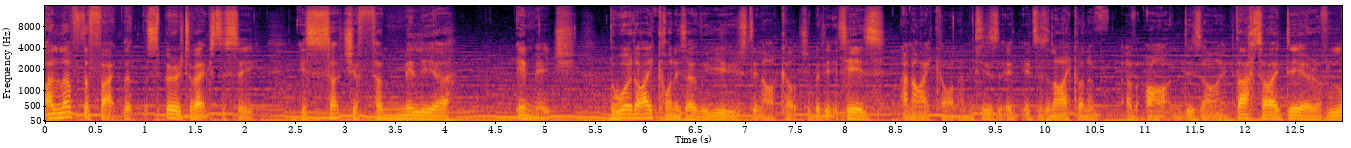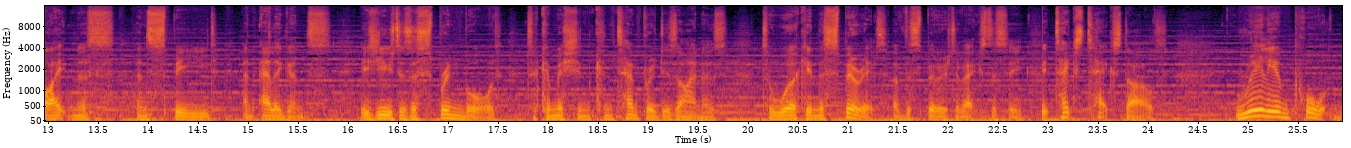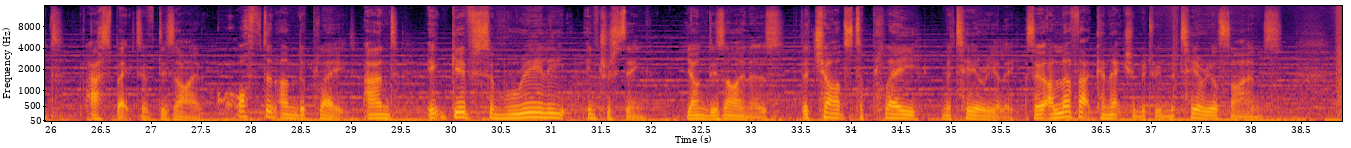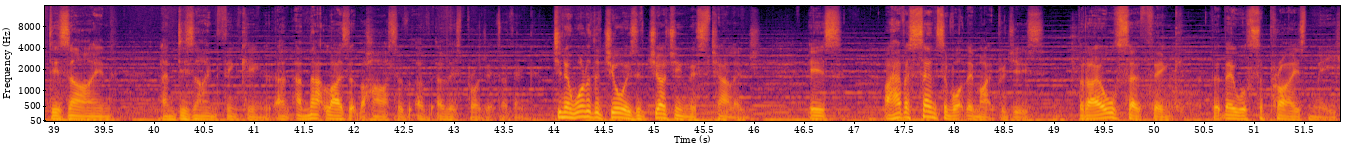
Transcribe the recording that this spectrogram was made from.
I love the fact that the spirit of ecstasy is such a familiar image. The word icon is overused in our culture, but it is an icon, and it is, it, it is an icon of, of art and design. That idea of lightness and speed and elegance is used as a springboard to commission contemporary designers to work in the spirit of the spirit of ecstasy. It takes textiles, really important aspect of design, often underplayed, and it gives some really interesting young designers the chance to play materially. So I love that connection between material science, design, and design thinking, and, and that lies at the heart of, of, of this project, I think. Do you know, one of the joys of judging this challenge is I have a sense of what they might produce, but I also think that they will surprise me.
